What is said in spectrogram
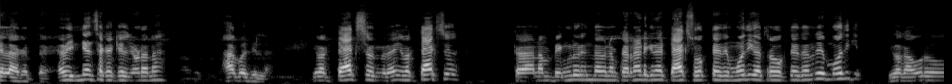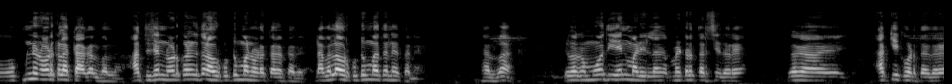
ಕೇಳ ಆಗುತ್ತೆ. ಅದೇ ಇಂಡಿಯನ್ ಸಾಕಕ್ಕೆ ನೋಡೋಣ? ಆಗೋದಿಲ್ಲ. ಇವಾಗ ಟ್ಯಾಕ್ಸ್ ಅಂದರೆ, ಇವಾಗ ಟ್ಯಾಕ್ಸ್ ನಮ್ಮ ಬೆಂಗಳೂರಿಂದ ನಮ್ಮ ಕರ್ನಾಟಕದಿಂದ ಟ್ಯಾಕ್ಸ್ ಹೋಗ್ತಾ ಇದೆ. ಮೋದಿಗೆ ಹತ್ರ ಹೋಗ್ತಾ ಇದೆ ಅಂದರೆ ಮೋದಿಗೆ. ಇವಾಗ ಅವರು ಒಬ್ಬನೇ ನೋಡ್ಕೊಳಕ್ಕಾಗಲ್ವಲ್ಲ. ಹತ್ತು ಜನ ನೋಡ್ಕೊಂಡಿರ್ತಾರೆ, ಅವ್ರ ಕುಟುಂಬ ನೋಡೋಕ್ಕಾಗಲ್ಲ ನಾವೆಲ್ಲ ಅವ್ರ ಕುಟುಂಬ ತಾನೇ ತಾನೆ. ಅಲ್ವಾ? ಇವಾಗ ಮೋದಿ ಏನು ಮಾಡಿಲ್ಲ? ಮೆಟ್ರೋ ತರಿಸಿದ್ದಾರೆ. ಇವಾಗ ಅಕ್ಕಿ ಕೊಡ್ತಾ ಇದ್ದಾರೆ.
